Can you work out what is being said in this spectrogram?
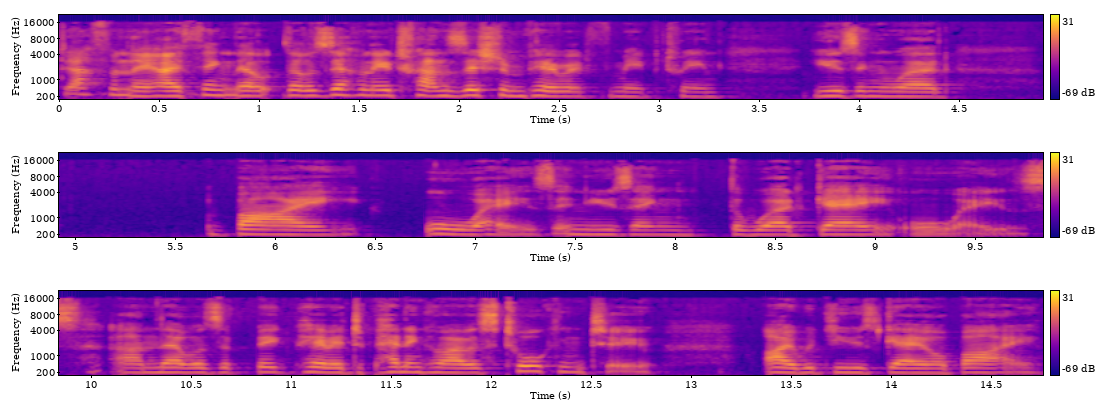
Definitely, I think that there was definitely a transition period for me between using the word bi always and using the word gay always. Um, there was a big period, depending who I was talking to, I would use gay or bi.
